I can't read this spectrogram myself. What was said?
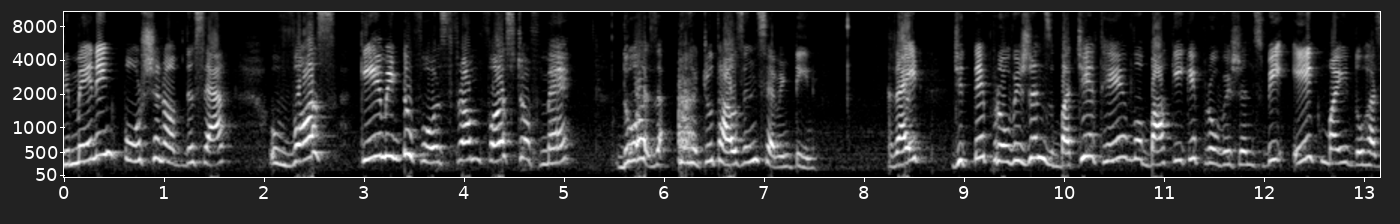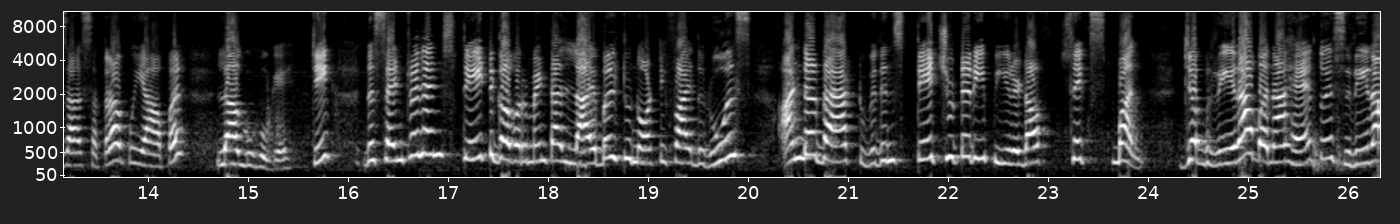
remaining portion of this act was came into force from first of May 2017 right जितने प्रोविजंस बचे थे, वो बाकी के प्रोविजंस भी एक मई 2017 को यहाँ पर लागू हो गए। ठीक? The central and state government are liable to notify the rules under the act within statutory period of six month जब रेरा बना है तो इस रेरा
